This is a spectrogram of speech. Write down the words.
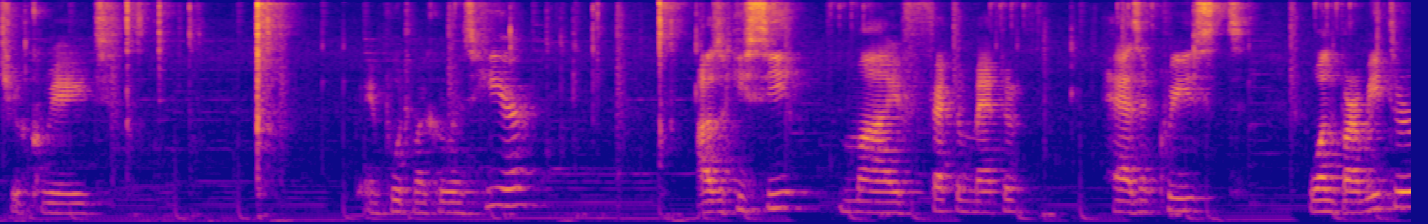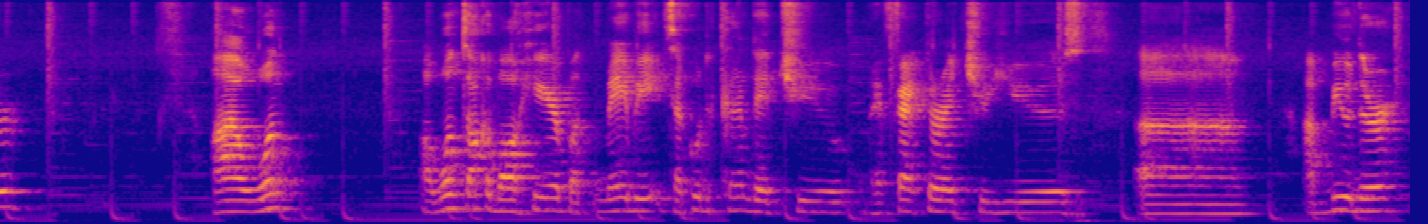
to create input my currency here. As you can see my factor method has increased one parameter. I won't I won't talk about here but maybe it's a good candidate to refactor it to use uh, a builder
